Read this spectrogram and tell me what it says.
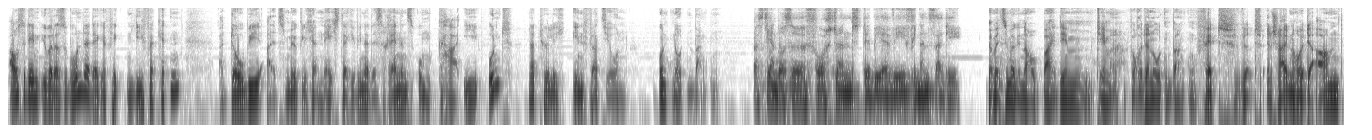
außerdem über das Wunder der gepflegten Lieferketten, Adobe als möglicher nächster Gewinner des Rennens um KI und natürlich Inflation und Notenbanken. Bastian Bosse, Vorstand der BRW Finanz AG. Damit sind wir genau bei dem Thema Woche der Notenbanken. FED wird entscheiden heute Abend.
